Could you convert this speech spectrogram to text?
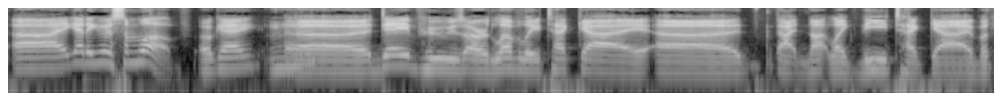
Uh, you gotta give us some love, okay? Mm-hmm. Uh, Dave, who's our lovely tech guy, uh, not like the tech guy, but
